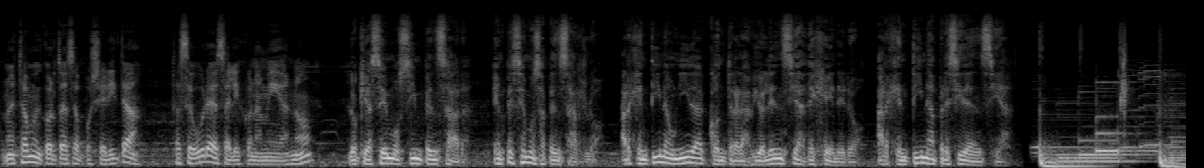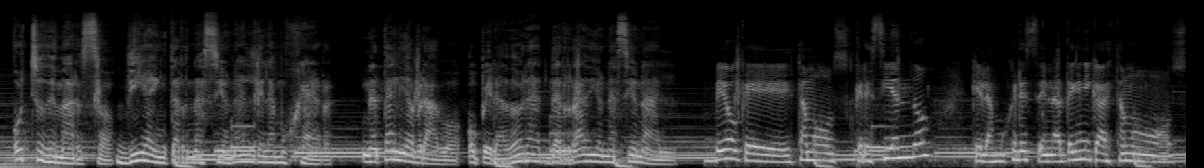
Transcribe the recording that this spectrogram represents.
¿No está muy corta esa pollerita? ¿Estás segura de salir con amigas, no? Lo que hacemos sin pensar, empecemos a pensarlo. Argentina Unida contra las Violencias de Género. Argentina Presidencia. 8 de marzo, Día Internacional de la Mujer. Natalia Bravo, operadora de Radio Nacional. Veo que estamos creciendo, que las mujeres en la técnica estamos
